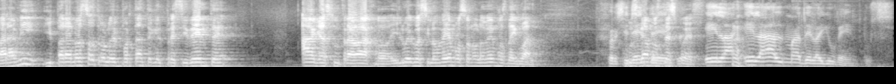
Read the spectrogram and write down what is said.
Para mí y para nosotros lo importante es que el presidente haga su trabajo y luego si lo vemos o no lo vemos da igual. Presidente Juzgamos después. Es la, el alma de la Juventus.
